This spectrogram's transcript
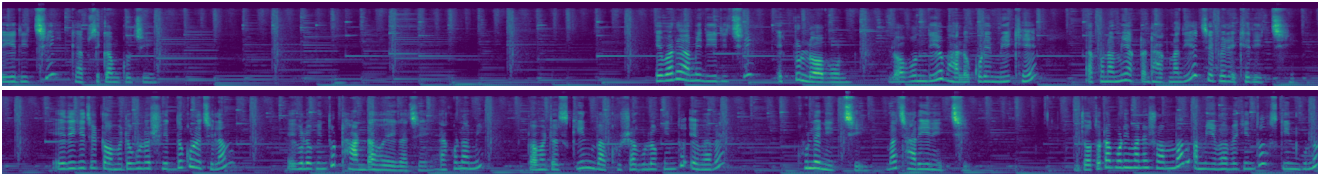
দিয়ে দিচ্ছি ক্যাপসিকাম কুচি। এবারে আমি দিয়ে দিচ্ছি একটু লবণ লবণ দিয়ে ভালো করে মেখে এখন আমি একটা ঢাকনা দিয়ে চেপে রেখে দিচ্ছি। এদিকে যে টমেটোগুলো সেদ্ধ করেছিলাম এগুলো কিন্তু ঠান্ডা হয়ে গেছে। এখন আমি টমেটো স্কিন বা খোসাগুলো কিন্তু এভাবে খুলে নিচ্ছি বা ছাড়িয়ে নিচ্ছি। যতটা পরিমাণে সম্ভব আমি এভাবে কিন্তু স্কিনগুলো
